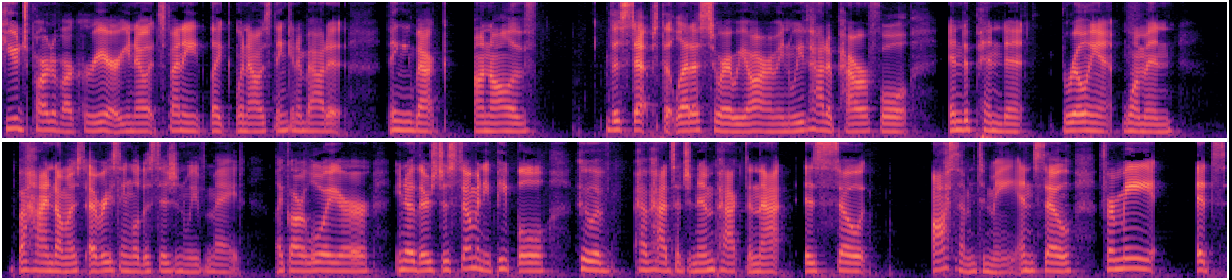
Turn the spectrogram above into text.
huge part of our career. You know it's funny like when i was thinking about it thinking back on all of the steps that led us to where we are i mean we've had a powerful independent brilliant woman behind almost every single decision we've made. Like our lawyer you know there's just so many people who have have had such an impact and that is so awesome to me. And so for me it's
